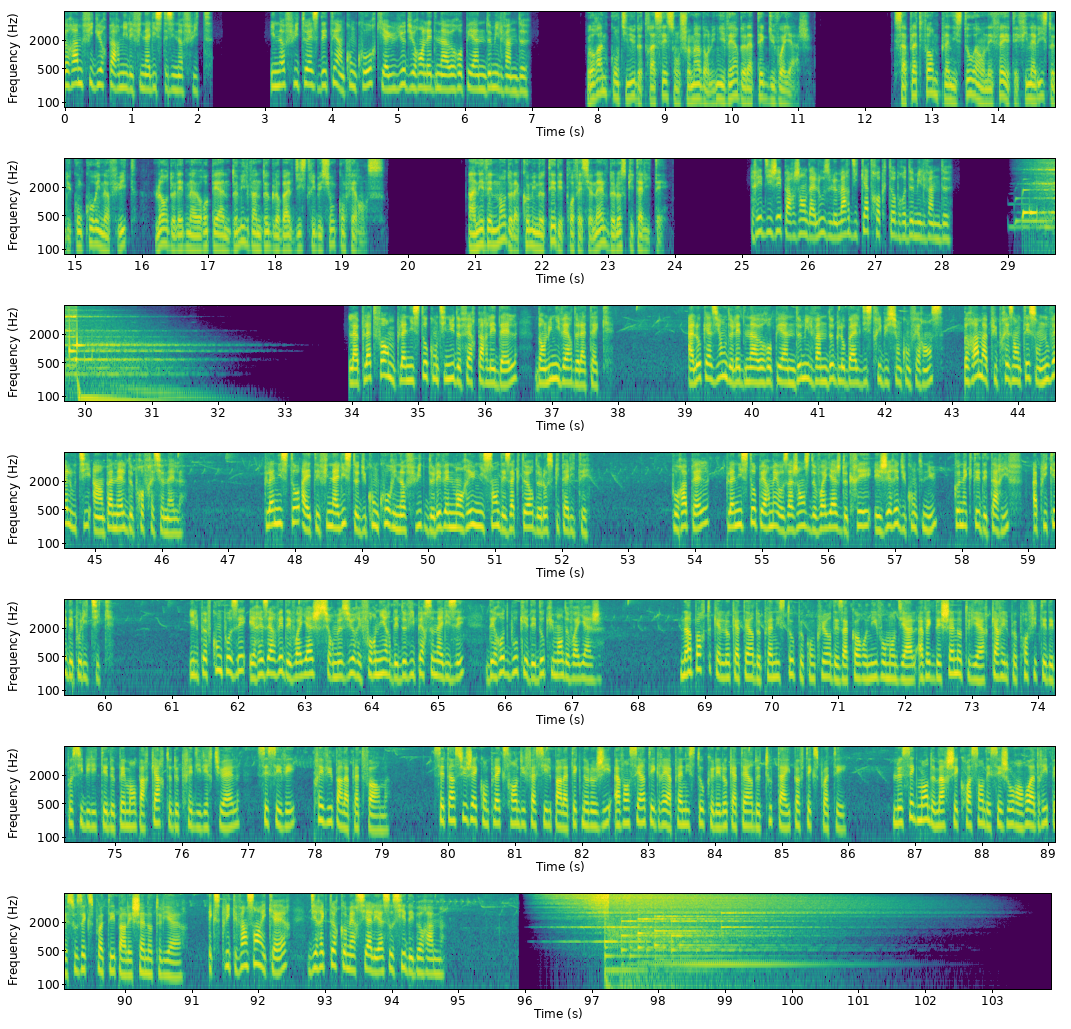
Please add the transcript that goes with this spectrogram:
Euram figure parmi les finalistes Innov 8. Innov 8 ESDT, un concours qui a eu lieu durant l'EDNA European 2022. Oram continue de tracer son chemin dans l'univers de la tech du voyage. Sa plateforme Planisto a en effet été finaliste du concours Innov 8 lors de l'EDNA European 2022 Global Distribution Conference. Un événement de la communauté des professionnels de l'hospitalité. Rédigé par Jean Dalouse le mardi 4 octobre 2022. La plateforme Planisto continue de faire parler d'elle dans l'univers de la tech. À l'occasion de l'EDNA European 2022 Global Distribution Conference, RAM a pu présenter son nouvel outil à un panel de professionnels. Planisto a été finaliste du concours Innov 8 de l'événement réunissant des acteurs de l'hospitalité. Pour rappel, Planisto permet aux agences de voyage de créer et gérer du contenu, connecter des tarifs, appliquer des politiques. Ils peuvent composer et réserver des voyages sur mesure et fournir des devis personnalisés, des roadbooks et des documents de voyage. N'importe quel locataire de Planisto peut conclure des accords au niveau mondial avec des chaînes hôtelières car il peut profiter des possibilités de paiement par carte de crédit virtuelle, CCV, prévues par la plateforme. C'est un sujet complexe rendu facile par la technologie avancée intégrée à Planisto que les locataires de toute taille peuvent exploiter. Le segment de marché croissant des séjours en Roadrip est sous-exploité par les chaînes hôtelières. Explique Vincent Ecker, directeur commercial et associé des.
